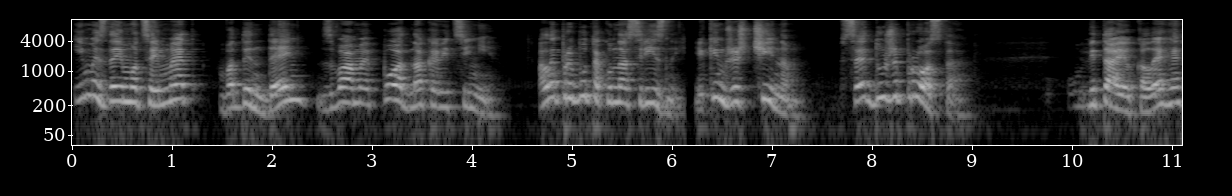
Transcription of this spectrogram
І ми здаємо цей мед в один день з вами по однаковій ціні. Але прибуток у нас різний. Яким же ж чином? Все дуже просто. Вітаю, колеги!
